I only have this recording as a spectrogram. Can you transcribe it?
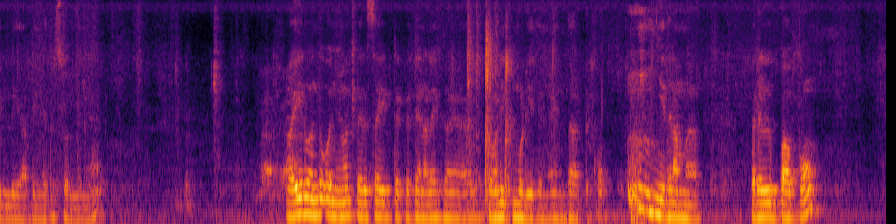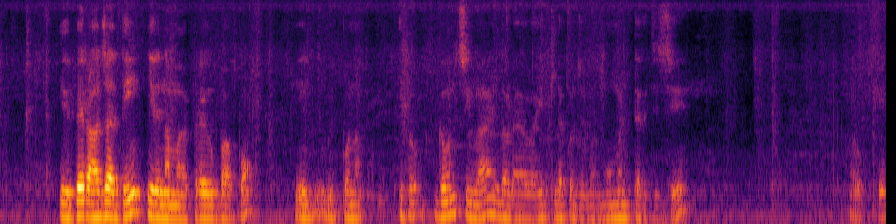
இல்லையா அப்படிங்கிறத சொல்லுங்கள் வயிறு வந்து கொஞ்சமாக பெருசாகிட்டு இருக்கிறது என்னால் கவனிக்க முடியுதுங்க இந்த ஆட்டுக்கும். இதை நம்ம பிறகு பார்ப்போம். இது பேர் ராஜாதி. இது நம்ம பிறகு பார்ப்போம். இது இப்போ நம்ம இப்போ கவனிச்சிங்களா? இதோட வயிற்றில் கொஞ்சம் மூமெண்ட் தெரிஞ்சிச்சு. ஓகே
